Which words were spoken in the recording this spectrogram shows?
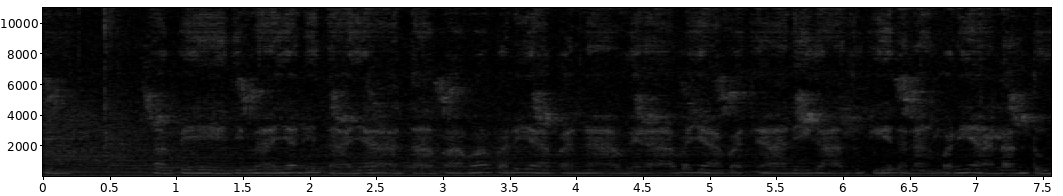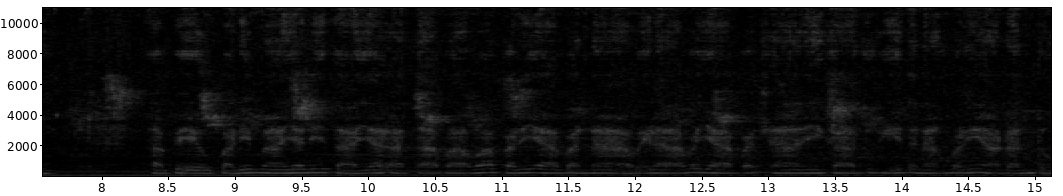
ตุสัพเพเหติมายะทิตายะอัตตาภาวะปริยาปันนา เวลาปยาปัจจานิกาสุขีตนังปริหารันตุสัพเพอุปริมายะทิตายะอัตตาภาวะปริยาปันนา เวลาปยาปัจจานิกาสุขีตนังปริหารันตุ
